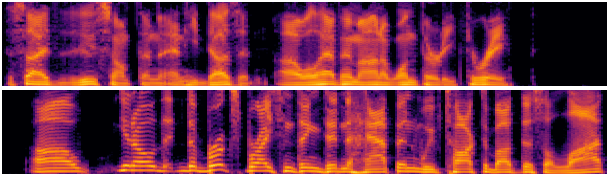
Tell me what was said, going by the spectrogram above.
decides to do something and he does it. Uh, we'll have him on at 133. Uh, you know, the, the Brooks Bryson thing didn't happen. We've talked about this a lot.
